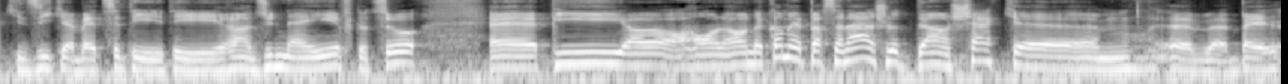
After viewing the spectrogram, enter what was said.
qui dit que, ben, tu sais, t'es rendu naïf, tout ça. Euh, puis euh, on, a comme un personnage dans chaque euh, ben,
